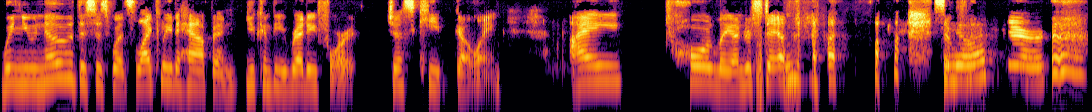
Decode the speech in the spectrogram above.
when you know this is what's likely to happen, you can be ready for it. Just keep going. I totally understand that. so you know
